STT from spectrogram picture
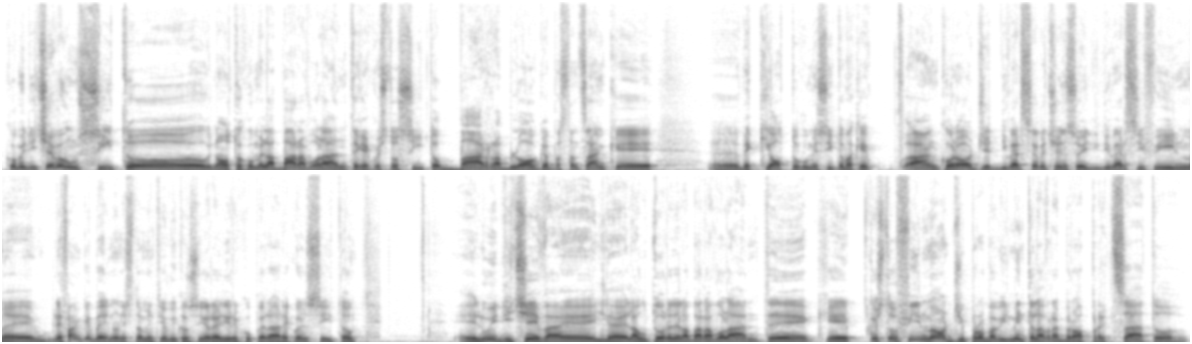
come diceva un sito noto come la Bara Volante, che è questo sito barra blog abbastanza anche eh, vecchiotto come sito, ma che ha ancora oggi diverse recensioni di diversi film, eh, le fa anche bene onestamente, io vi consiglierei di recuperare quel sito. E lui diceva, eh, il, l'autore della barra volante, che questo film oggi probabilmente l'avrebbero apprezzato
